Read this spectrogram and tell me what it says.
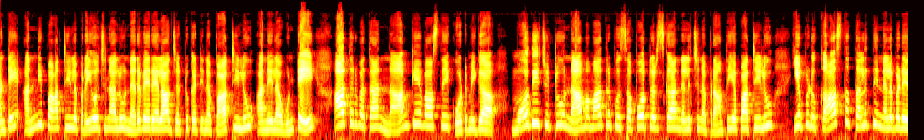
అంటే అన్ని పార్టీల ప్రయోజనాలు నెరవేరేలా జట్టుకట్టిన పార్టీలు అనేలా ఉంటే ఆ తర్వాత నామ్కే వాస్తే కూటమిగా మోదీ చుట్టూ నామమాత్రపు సపోర్టర్స్గా నిలిచిన ప్రాంతీయ పార్టీలు ఇప్పుడు కాస్త తలెత్తి నిలబడే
